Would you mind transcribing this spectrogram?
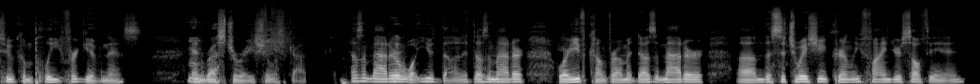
to complete forgiveness and Hmm. restoration with God. It doesn't matter Yeah. what you've done. It doesn't matter where you've come from. It doesn't matter um, the situation you currently find yourself in.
